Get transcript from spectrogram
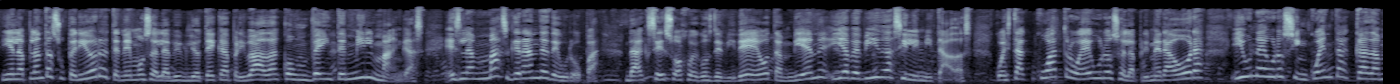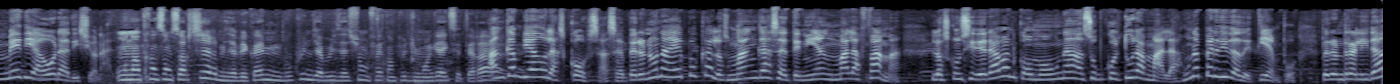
Y en la planta superior tenemos la biblioteca privada con 20.000 mangas. Es la más grande de Europa. Da acceso a juegos de video también y a bebidas ilimitadas. Cuesta 4 euros la primera hora y 1,50 euro cada media hora adicional. on est en train de s'en sortir, mais il quand même beaucoup une diabolisation, en fait, un peu du manga, etc. Han cambiado las cosas, eh, pero en una época los mangas eh, tenían mala fama. Los consideraban como una subcultura mala, una pérdida de tiempo, pero en realidad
